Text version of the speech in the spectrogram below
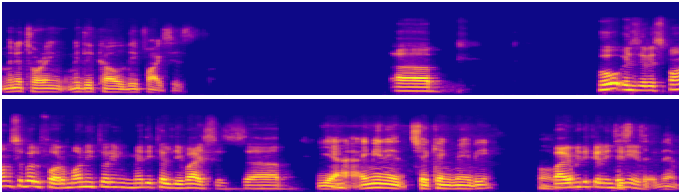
monitoring medical devices? Uh, who is responsible for monitoring medical devices? Uh, yeah, I mean, checking maybe. Biomedical engineers. Them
